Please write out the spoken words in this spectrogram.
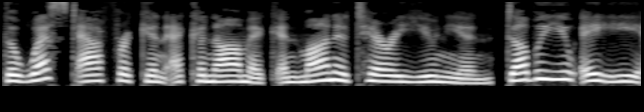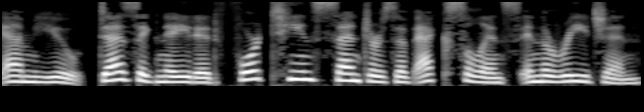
the West African Economic and Monetary Union WAEMU designated 14 centers of excellence in the region,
